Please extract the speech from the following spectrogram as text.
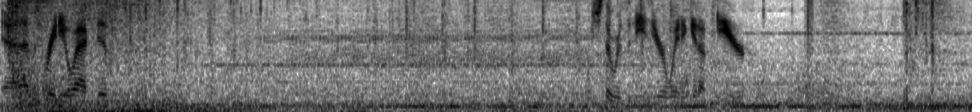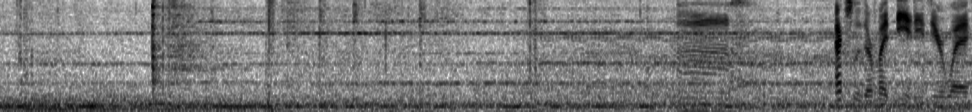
Yeah, that's radioactive. Wish there was an easier way to get up here. Hmm. Actually, there might be an easier way.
